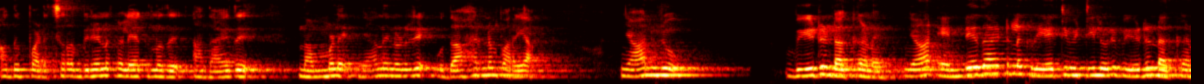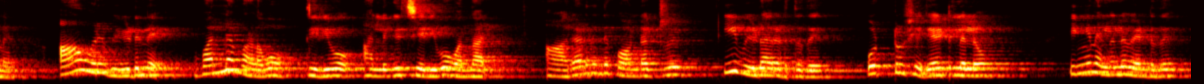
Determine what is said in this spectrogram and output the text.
അത് പടച്ച റബ്ബിനെയാണ് കളിയാക്കുന്നത്. അതായത് നമ്മൾ ഞാൻ നിന്നോടൊരു ഉദാഹരണം പറയാം. ഞാനൊരു വീടുണ്ടാക്കുകയാണ്. ഞാൻ എന്റേതായിട്ടുള്ള ക്രിയേറ്റിവിറ്റിയിൽ ഒരു വീടുണ്ടാക്കുകയാണ്. ആ ഒരു വീടിന് വല്ല വളവോ തിരിവോ അല്ലെങ്കിൽ ചെരിവോ വന്നാൽ ആരാണ് നിന്റെ കോണ്ടാക്ടർ ഈ വീട് ആരെടുത്തത് ഒട്ടും ശരിയായിട്ടില്ലല്ലോ. ഇങ്ങനെയല്ലല്ലോ വേണ്ടത്?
